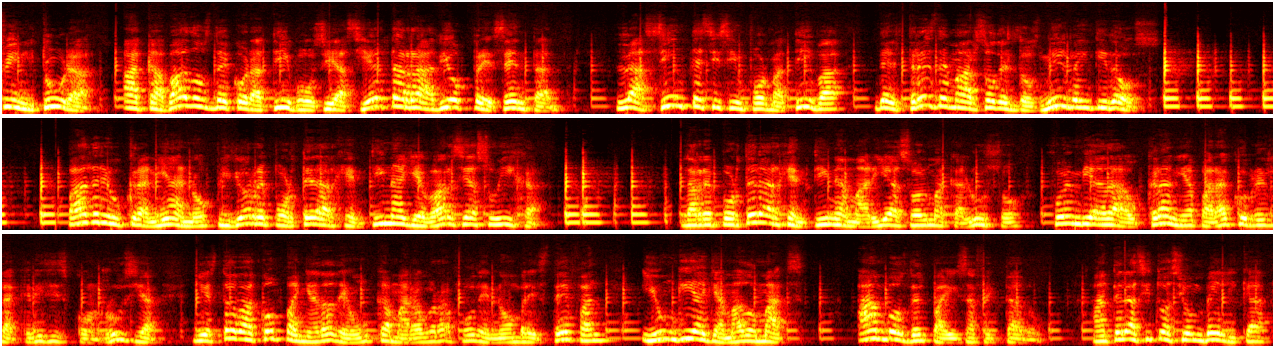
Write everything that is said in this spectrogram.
Finitura, acabados decorativos y acierta radio presentan la síntesis informativa del 3 de marzo del 2022. Padre ucraniano pidió a reportera argentina llevarse a su hija. La reportera argentina María Solma Caluso fue enviada a Ucrania para cubrir la crisis con Rusia y estaba acompañada de un camarógrafo de nombre Stefan y un guía llamado Max, ambos del país afectado. Ante la situación bélica,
